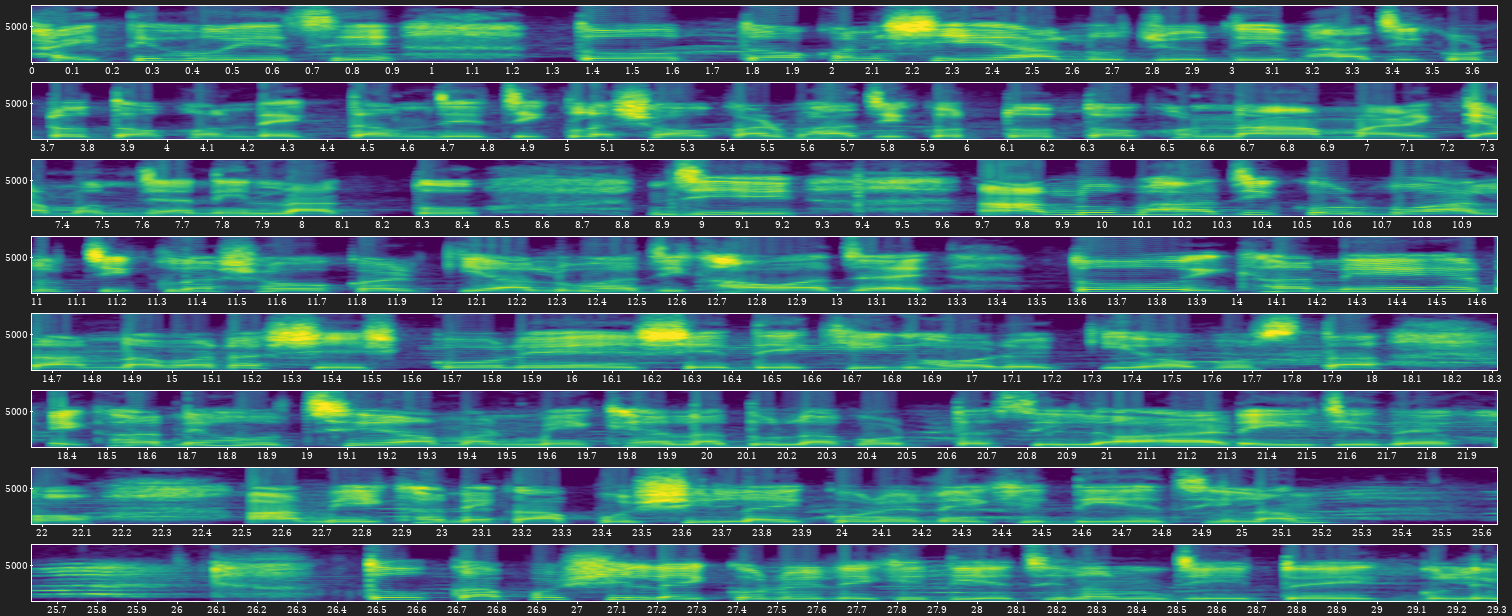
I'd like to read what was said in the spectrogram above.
খাইতে হয়েছে, তো তখন সে আলু যদি ভাজি করতো, তখন দেখতাম যে চিকলা সহকার ভাজি করতো, তখন না আমার কেমন জানি লাগতো যে আলু ভাজি করব, আলু চিকলা সহকার কি আলু ভাজি খাওয়া যায়। তো এখানে রান্না বাড়া শেষ করে এসে দেখি ঘরের কি অবস্থা। এখানে হচ্ছে আমার মেয়ে খেলাধুলা করতেছিল। আর এই যে দেখো, আমি এখানে কাপড় সেলাই করে রেখে দিয়েছিলাম। তো কাপড় সেলাই করে রেখে দিয়েছিলাম, যেহেতু এগুলি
